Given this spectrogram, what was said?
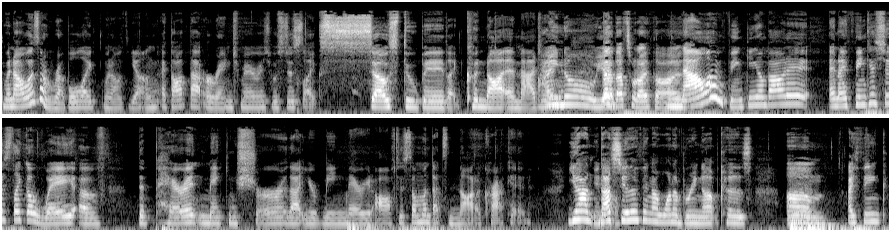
when I was a rebel, like when I was young, I thought that arranged marriage was just like so stupid. Like, could not imagine. I know. Yeah, But that's what I thought. Now I'm thinking about it, and I think it's just like a way of the parent making sure that you're being married off to someone that's not a crackhead. Yeah, you that's know? the other thing I want to bring up because um, I think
